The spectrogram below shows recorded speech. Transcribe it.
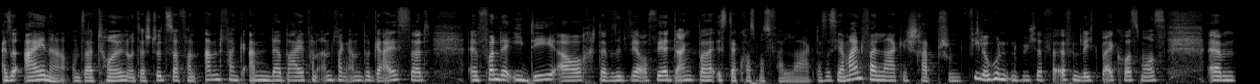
Also einer unserer tollen Unterstützer von Anfang an dabei, von Anfang an begeistert, äh, von der Idee auch, da sind wir auch sehr dankbar, ist der Kosmos Verlag. Das ist ja mein Verlag. Ich schreibe schon viele Hundenbücher veröffentlicht bei Kosmos. Ähm,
